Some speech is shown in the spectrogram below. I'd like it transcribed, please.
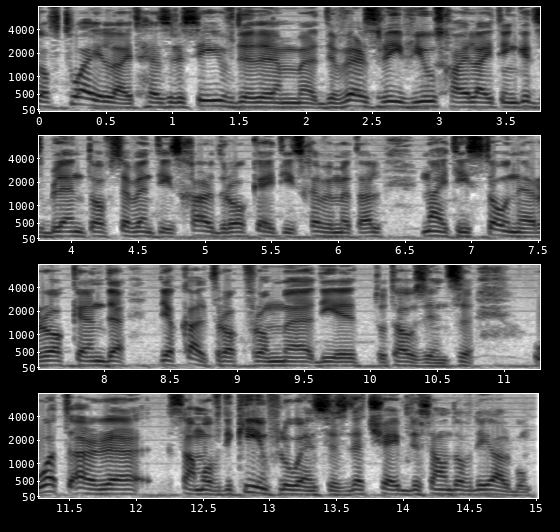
Wheels of Twilight has received um, diverse reviews highlighting its blend of 70s hard rock, 80s heavy metal, 90s stoner rock, and uh, the occult rock from uh, the 2000s. What are uh, some of the key influences that shaped the sound of the album?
